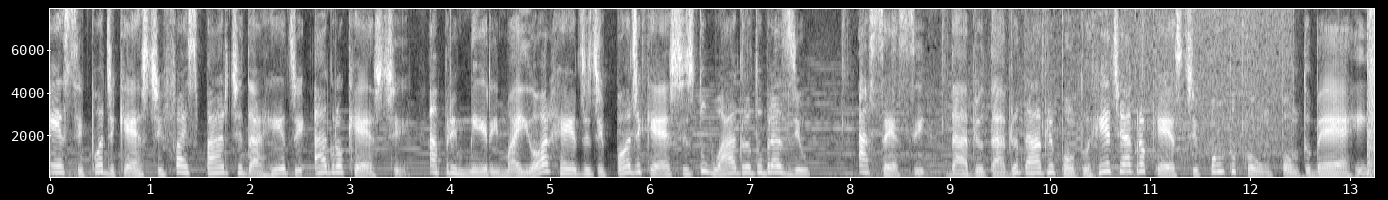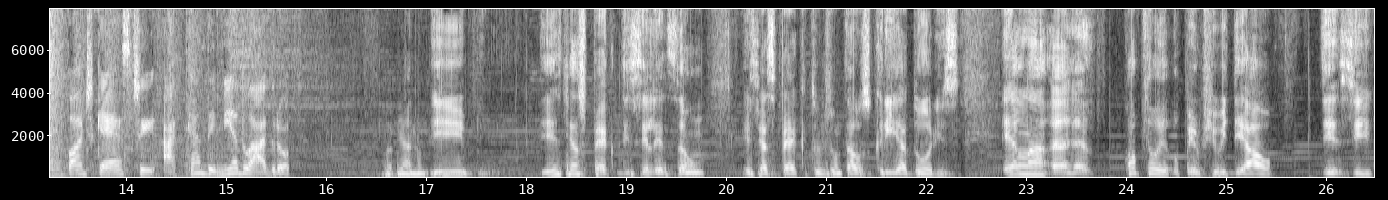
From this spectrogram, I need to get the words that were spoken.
Esse podcast faz parte da rede Agrocast, a primeira e maior rede de podcasts do agro do Brasil. Acesse www.redeagrocast.com.br. Podcast Academia do Agro. Fabiano, e esse aspecto de seleção, esse aspecto junto aos criadores, ela, é, é, qual que é o perfil ideal desse,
